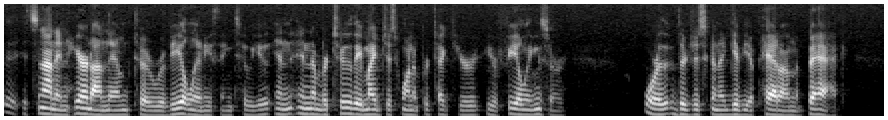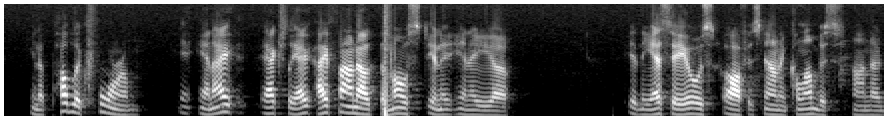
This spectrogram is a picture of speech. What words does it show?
it's not inherent on them to reveal anything to you. And, and number two, they might just want to protect your, your feelings or or they're just going to give you a pat on the back. In a public forum, and I actually I, I found out the most in a, in a uh, in the SAO's office down in Columbus on a,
